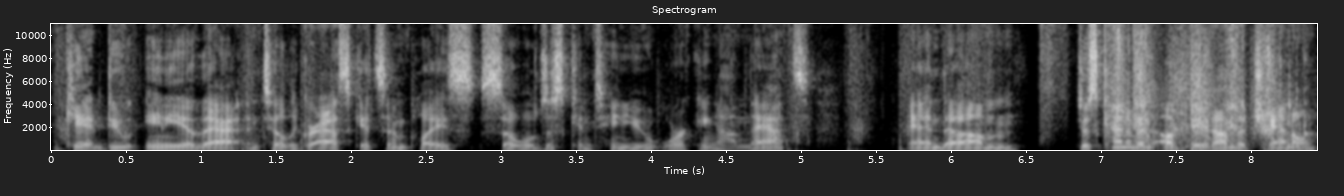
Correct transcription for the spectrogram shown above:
we can't do any of that until the grass gets in place, so we'll just continue working on that. And um, just kind of an update on the channel.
